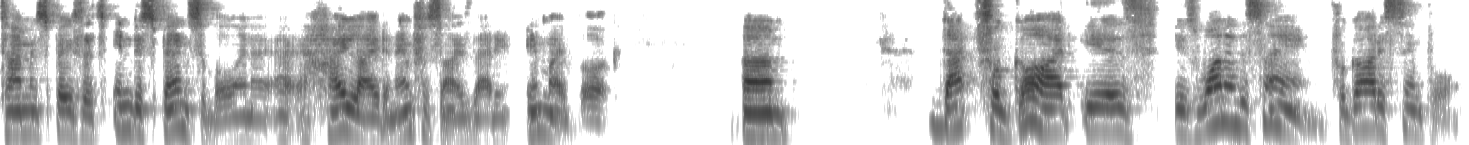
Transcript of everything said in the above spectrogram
time and space that's indispensable, and I, I highlight and emphasize that in, in my book. Um, that for God is is one and the same. For God is simple.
